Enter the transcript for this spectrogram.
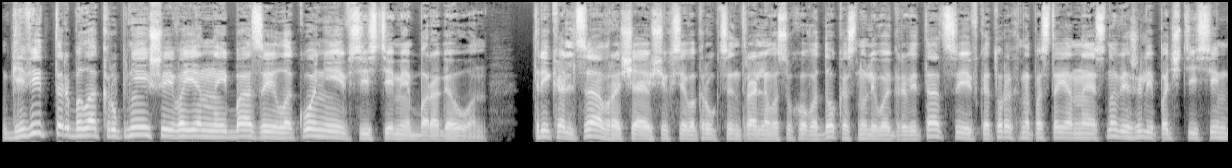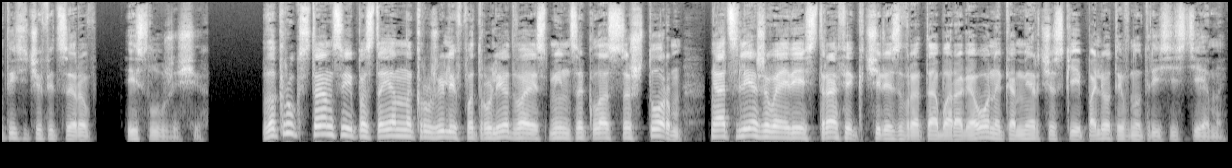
Гевиттер была крупнейшей военной базой Лаконии в системе Барагаон. Три кольца, вращающихся вокруг центрального сухого дока с нулевой гравитацией, в которых на постоянной основе жили почти 7 тысяч офицеров и служащих. Вокруг станции постоянно кружили в патруле два эсминца класса «Шторм», отслеживая весь трафик через врата Барагаон и коммерческие полеты внутри системы.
